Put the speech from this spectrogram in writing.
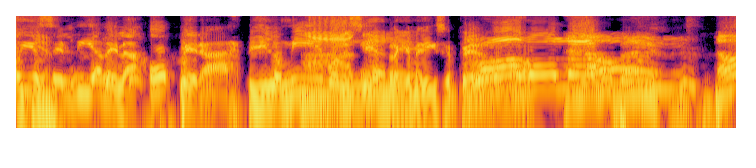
hoy es el día de la ópera. Y lo mismo de siempre que me dice Pedro. ¿no? Ah, No,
